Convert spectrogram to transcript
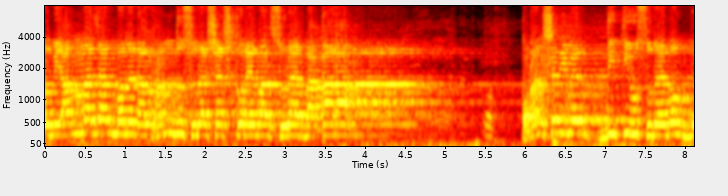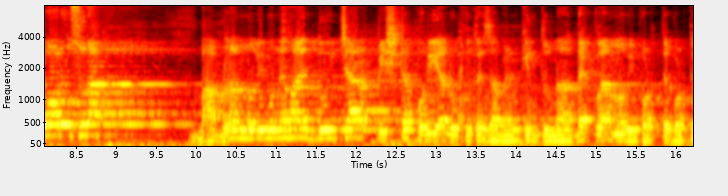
নবী আম্মা জান বলেন, আলহামদু, সুরা শেষ করে এবার সুরায় বাকারা। কোরআন শরীফের দ্বিতীয় সুরা এবং বড় সুরা ভাবলাম নবী মনে হয় দুই চার পৃষ্ঠা পড়িয়া রুকুতে যাবেন, কিন্তু না, দেখলাম নবী পড়তে পড়তে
